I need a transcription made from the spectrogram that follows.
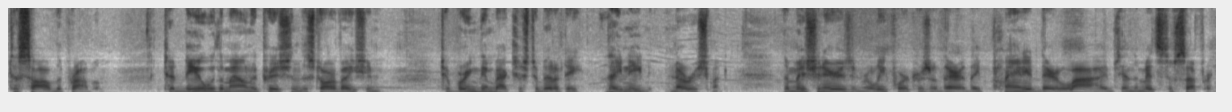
to solve the problem. To deal with the malnutrition, the starvation, to bring them back to stability, they need nourishment. The missionaries and relief workers are there. They planted their lives in the midst of suffering.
